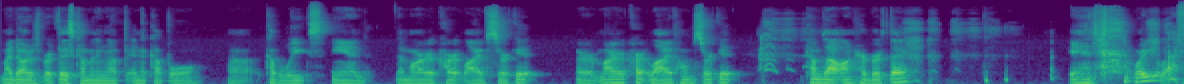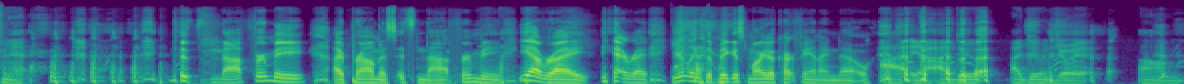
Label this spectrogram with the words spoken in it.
my daughter's birthday is coming up in a couple uh, couple weeks, and the Mario Kart Live circuit or Mario Kart Live home circuit comes out on her birthday. And what are you laughing at? it's not for me. I promise it's not for me. Yeah, right. Yeah, right. You're like the biggest Mario Kart fan I know. I, yeah, I do. I do enjoy it. Um,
